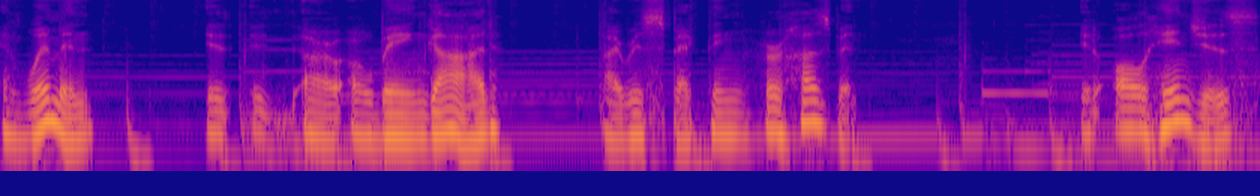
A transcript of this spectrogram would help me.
And women is, is, are obeying God by respecting her husband it all hinges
